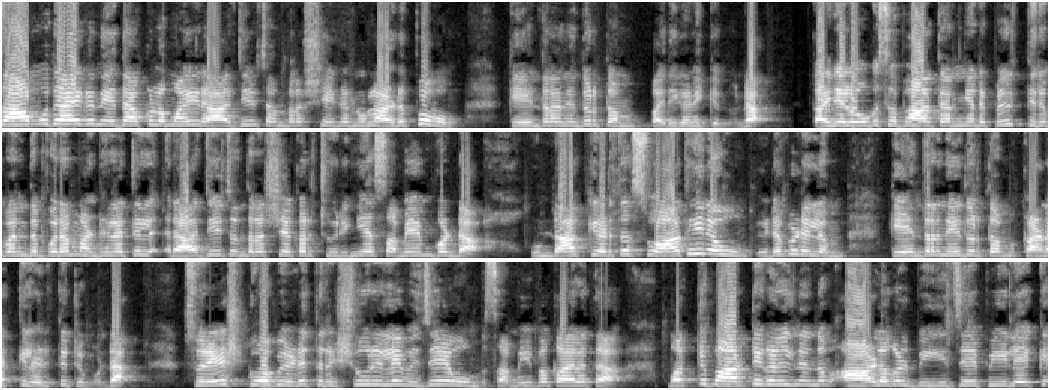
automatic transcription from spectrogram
സാമുദായിക നേതാക്കളുമായി രാജീവ് ചന്ദ്രശേഖരനുള്ള അടുപ്പവും കേന്ദ്ര നേതൃത്വം പരിഗണിക്കുന്നുണ്ട്. കഴിഞ്ഞ ലോക്സഭാ തെരഞ്ഞെടുപ്പിൽ തിരുവനന്തപുരം മണ്ഡലത്തിൽ രാജീവ് ചന്ദ്രശേഖർ ചുരുങ്ങിയ സമയം കൊണ്ട് ഉണ്ടാക്കിയെടുത്ത സ്വാധീനവും ഇടപെടലും കേന്ദ്ര നേതൃത്വം കണക്കിലെടുത്തിട്ടുമുണ്ട്. സുരേഷ് ഗോപിയുടെ തൃശൂരിലെ വിജയവും സമീപകാലത്ത് മറ്റു പാർട്ടികളിൽ നിന്നും ആളുകൾ ബി ജെ പിയിലേക്ക്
